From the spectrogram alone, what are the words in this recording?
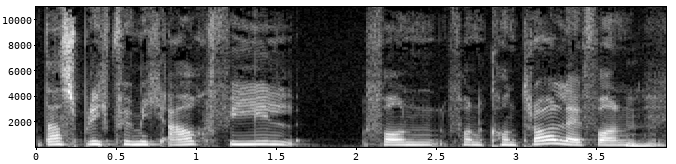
Das spricht für mich auch viel von, von Kontrolle, von mhm.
